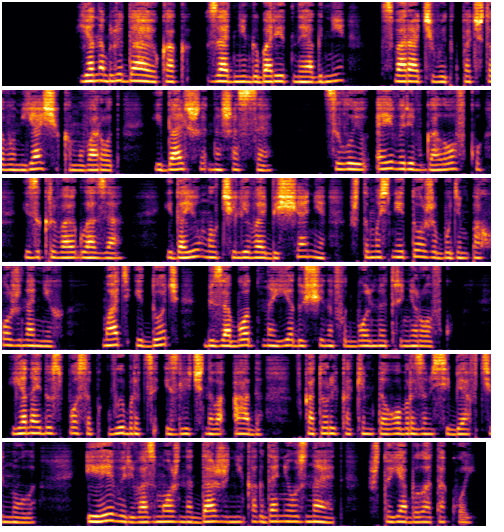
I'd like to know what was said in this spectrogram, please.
Я наблюдаю, как задние габаритные огни сворачивают к почтовым ящикам у ворот и дальше на шоссе. Целую Эйвори в головку и закрываю глаза — и даю молчаливое обещание, что мы с ней тоже будем похожи на них, мать и дочь, беззаботно едущие на футбольную тренировку. Я найду способ выбраться из личного ада, в который каким-то образом себя втянула, и Эйвери, возможно, даже никогда не узнает, что я была такой.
